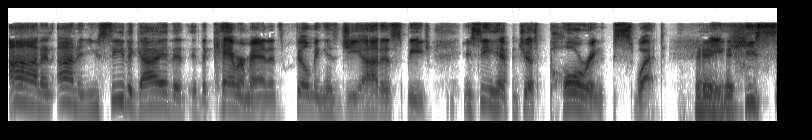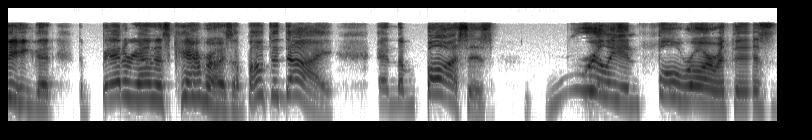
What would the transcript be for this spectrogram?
on and on. And you see the guy that the cameraman that's filming his jihadist speech. You see him just pouring sweat. He- he's seeing that the battery on this camera is about to die, and the boss is really in full roar with this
